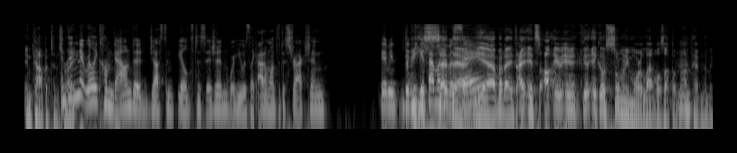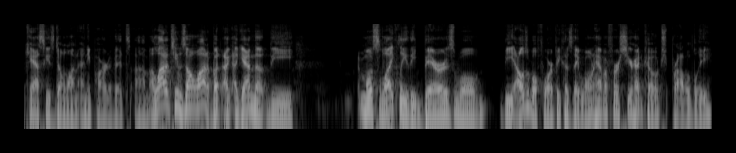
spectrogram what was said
incompetence, and right? didn't it really come down to Justin Fields' decision where he was like, I don't want the distraction? I mean, did I mean, he get that much of a that, say? Yeah, but I, I, it's it, it goes so many more levels up above Mm-hmm. him. The McCaskies don't want any part of it. Um, a lot of teams don't want it, but I- again, the the most likely the Bears will be eligible for it because they won't have a first year head coach probably,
